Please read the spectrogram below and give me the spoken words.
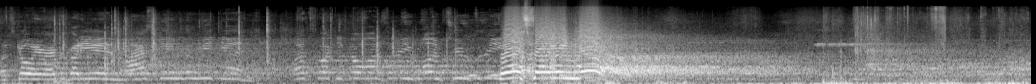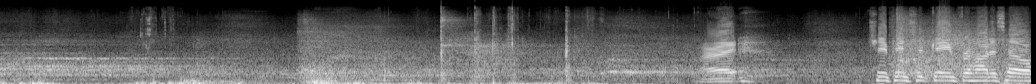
Let's go here, everybody in. Last game of the weekend. Let's fucking go on three. One, two, three. Let's fucking go! All right. Championship game for hot as hell.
